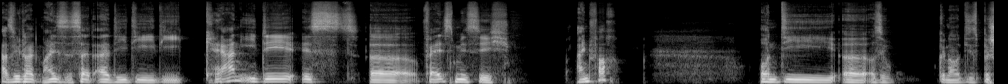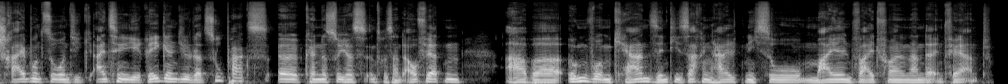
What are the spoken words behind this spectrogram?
Also wie du halt meinst, ist halt äh, die, die, die Kernidee ist äh, verhältnismäßig einfach. Und die, äh, also genau, dieses Beschreiben und so und die einzelnen Regeln, die du dazu packst, äh, können das durchaus interessant aufwerten. Aber irgendwo im Kern sind die Sachen halt nicht so meilenweit voneinander entfernt.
